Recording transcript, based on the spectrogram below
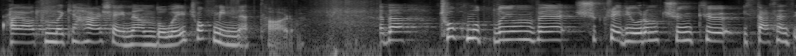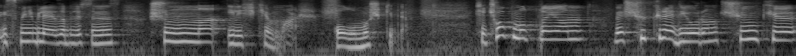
hayatımdaki her şeyden dolayı çok minnettarım. Ya da çok mutluyum ve şükrediyorum çünkü isterseniz ismini bile yazabilirsiniz. Şununla ilişkim var. Olmuş gibi. İşte çok mutluyum ve şükrediyorum çünkü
